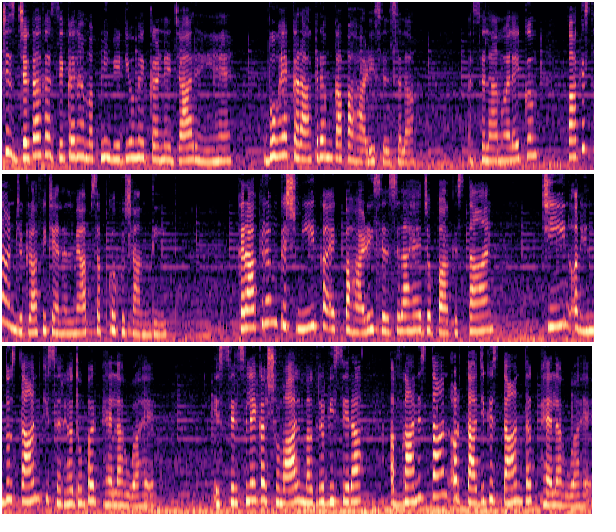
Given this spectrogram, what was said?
जिस जगह का ज़िक्र हम अपनी वीडियो में करने जा रहे हैं, वो है कराक्रम का पहाड़ी सिलसिला। असलकुम पाकिस्तान जोग्राफ़ी चैनल में आप सबको खुश आमदीद। कराक्रम कश्मीर का एक पहाड़ी सिलसिला है जो पाकिस्तान, चीन और हिंदुस्तान की सरहदों पर फैला हुआ है। इस सिलसिले का शुमाल मगरबी सिरा अफ़गानिस्तान और ताजिकिस्तान तक फैला हुआ है।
